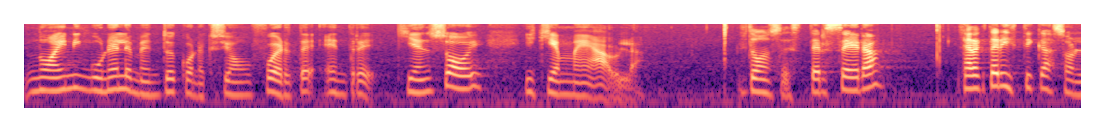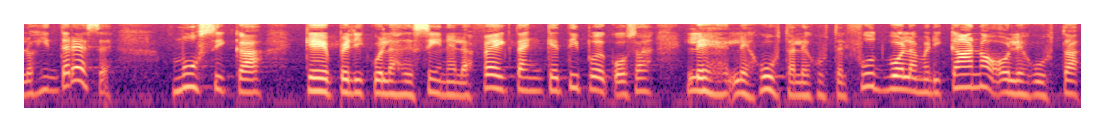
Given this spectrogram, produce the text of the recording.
no hay ningún elemento de conexión fuerte entre quién soy y quién me habla. Entonces, tercera característica son los intereses. Música, qué películas de cine le afectan, qué tipo de cosas les, les gusta. ¿Les gusta el fútbol americano o les gusta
